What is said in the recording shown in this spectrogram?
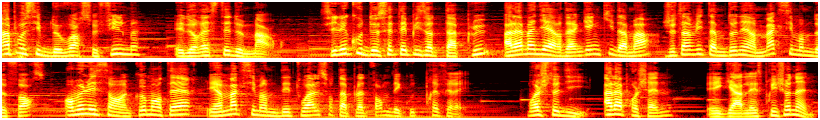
Impossible de voir ce film et de rester de marbre. Si l'écoute de cet épisode t'a plu, à la manière d'un Genki Dama, je t'invite à me donner un maximum de force en me laissant un commentaire et un maximum d'étoiles sur ta plateforme d'écoute préférée. Moi je te dis à la prochaine et garde l'esprit shonen.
